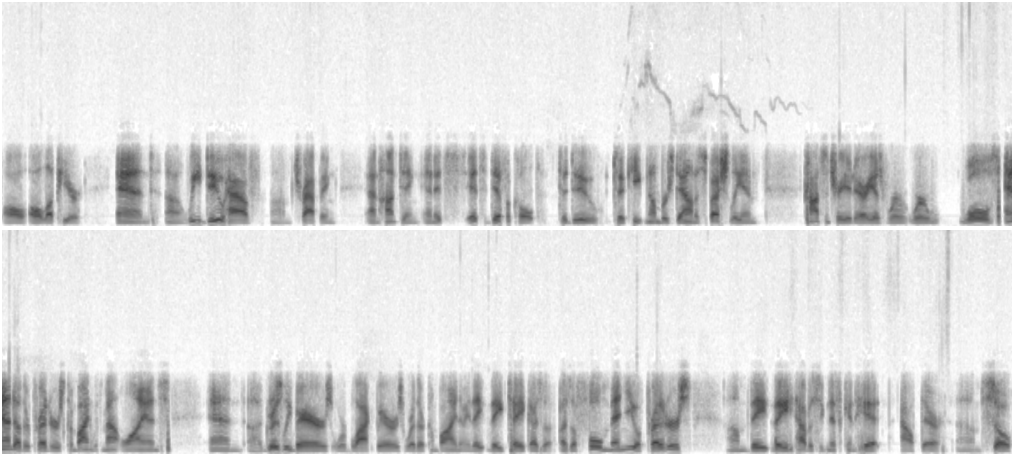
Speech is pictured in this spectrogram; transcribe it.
all all up here, and uh, we do have um, trapping and hunting, and it's it's difficult to do to keep numbers down, especially in concentrated areas where where wolves and other predators combined with mountain lions and uh, grizzly bears or black bears where they're combined. I mean, they they take as a as a full menu of predators um, they they have a significant hit out there. Um, so,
